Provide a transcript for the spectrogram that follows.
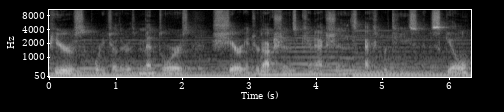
peers, support each other as mentors, share introductions, connections, expertise, and skill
